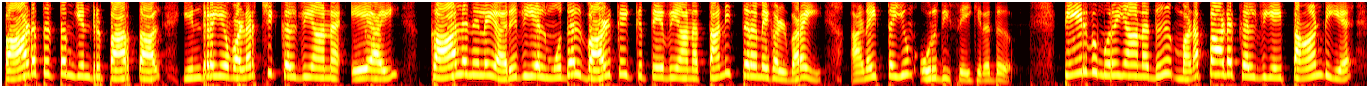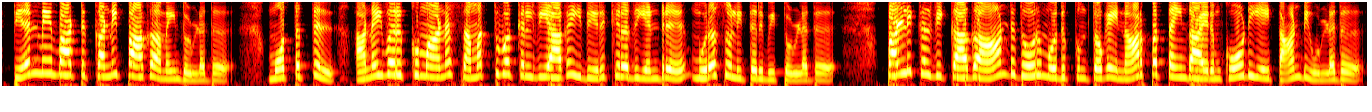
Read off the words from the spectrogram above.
பாடத்திட்டம் என்று பார்த்தால் இன்றைய வளர்ச்சி கல்வியான ஏஐ காலநிலை அறிவியல் முதல் வாழ்க்கைக்கு தேவையான தனித்திறமைகள் வரை அனைத்தையும் உறுதி செய்கிறது. தேர்வு முறையானது மனப்பாட கல்வியை தாண்டிய திறன் மேம்பாட்டு கணிப்பாக அமைந்துள்ளது. மொத்தத்தில் அனைவருக்குமான சமத்துவ கல்வியாக இது இருக்கிறது என்று முரசொலி தெரிவித்துள்ளது. பள்ளிக்கல்விக்காக ஆண்டுதோறும் ஒதுக்கும் தொகை நாற்பத்தைந்தாயிரம் கோடியை தாண்டி உள்ளது.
